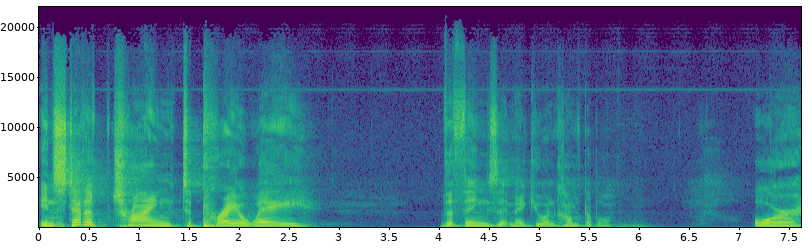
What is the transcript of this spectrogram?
Instead of trying to pray away the things that make you uncomfortable or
